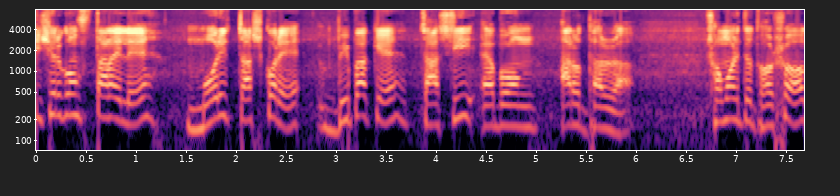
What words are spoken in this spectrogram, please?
কিশোরগঞ্জ তারাইলে মরিচ চাষ করে বিপাকে চাষি এবং আড়তদাররা সম্মানিত দর্শক,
